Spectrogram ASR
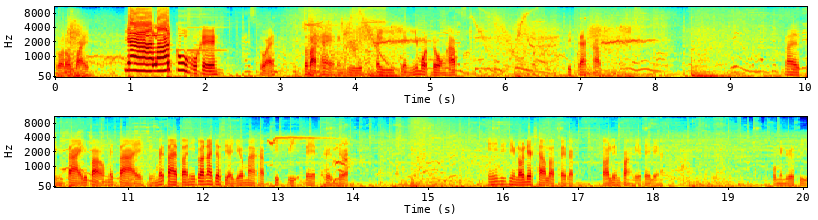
ตัวเราไวอย่าลาดกูโอเค สวยสะบัดให้หนึ่งทีตีอย่างนี้หมดดงครับซิกแซกครับ น่าจะถึงตายหรือเปล่าไม่ตายถึงไม่ตายตอนนี้ก็น่าจะเสียเยอะมากครับสิบวิเลสเทิร์นด้วยนี่จริงๆเราเรียกชาร์ลอตไปแบบเราเล่นฝั่งเลสได้เลยนะผมเป็นเวอร์สี่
